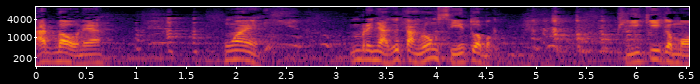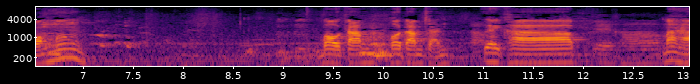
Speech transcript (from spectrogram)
ฮัดเบาเนี่ยห่วยมันเป็นอย่างคือตั้งลงสีตัวบักผีกีกับหมองมึงเบาตามเบาตามฉันเอ้ยครับเอ้ครับมาหา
